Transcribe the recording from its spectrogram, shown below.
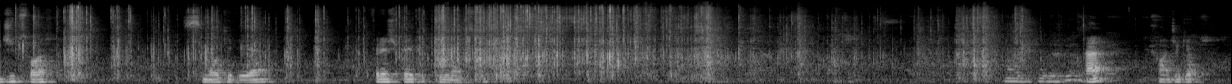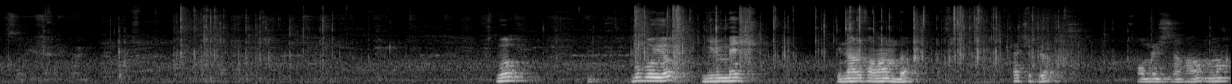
cips var. Smoky diye. Fresh baked peanuts. He? Şu an çekiyor. Bu bu boyu 25 dinar falandı. Kaç yapıyor? 15 lira falan ama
